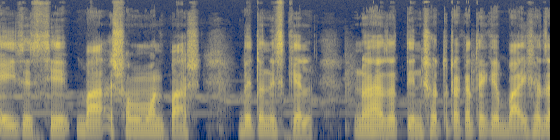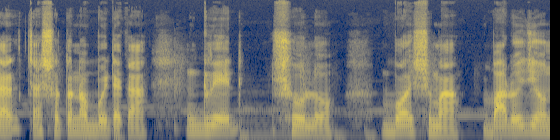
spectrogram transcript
এইচএসসি বা সমমান পাস। বেতন স্কেল, নয় হাজার তিনশত টাকা থেকে বাইশ হাজার চারশত নব্বই টাকা। গ্রেড ষোলো। বয়সীমা বারোই জুন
